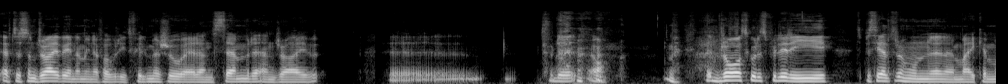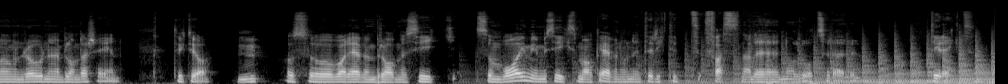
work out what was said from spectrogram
eftersom Drive är en av mina favoritfilmer så är den sämre än Drive. Eh, för det, ja. Det är bra skådespeleri. Speciellt från hon, den där Micah Monroe, den där blonda tjejen. Tyckte jag. Mm. Och så var det även bra musik som var i min musiksmak även om det inte riktigt fastnade någon låt sådär direkt.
